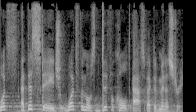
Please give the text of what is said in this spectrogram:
what's at this stage, what's the most difficult aspect of ministry?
